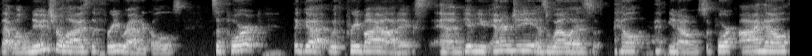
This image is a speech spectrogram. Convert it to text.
that will neutralize the free radicals, support the gut with prebiotics, and give you energy as well as help, you know, support eye health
